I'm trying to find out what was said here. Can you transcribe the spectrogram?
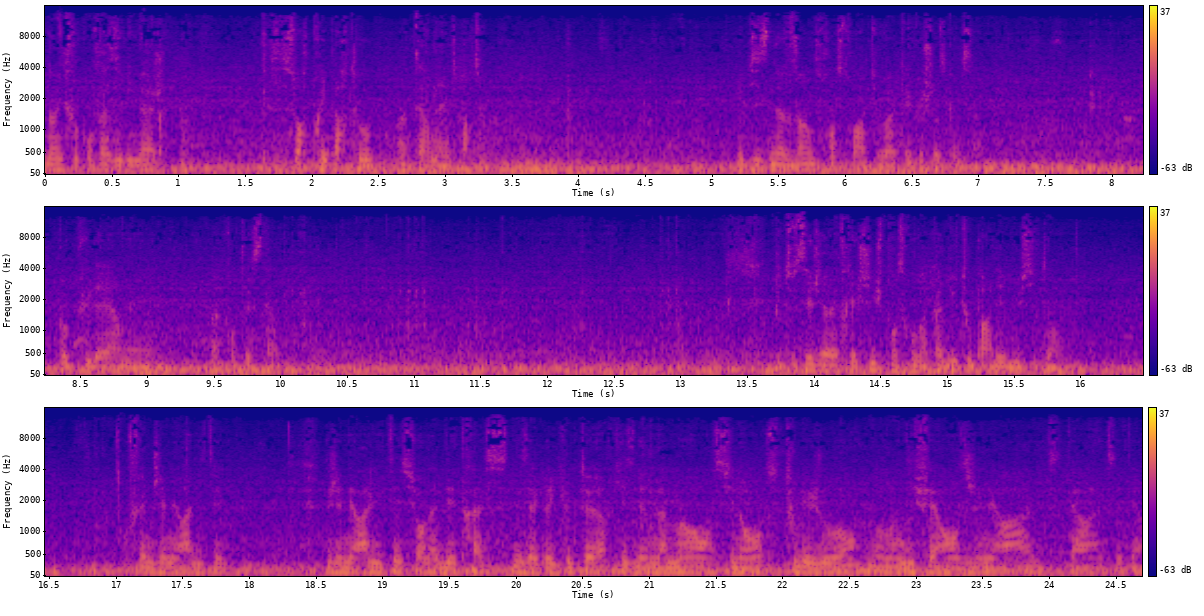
Non, il faut qu'on fasse de l'image. Que ce soit repris partout, Internet, partout. Le 19-20 France 3, tu vois, quelque chose comme ça. Populaire, mais incontestable. Puis tu sais, j'ai réfléchi, je pense qu'on va pas du tout parler du Citroën. On fait une généralité. Une généralité sur la détresse des agriculteurs qui se donnent la mort en silence tous les jours, dans l'indifférence générale, etc., etc.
